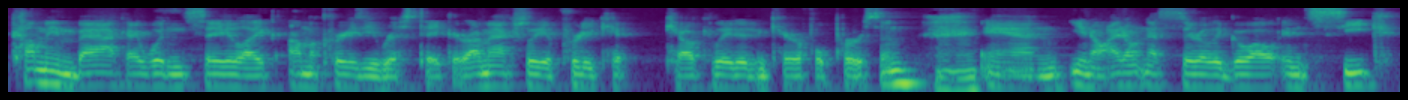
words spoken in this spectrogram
coming back, I wouldn't say like I'm a crazy risk taker. I'm actually a pretty ca- calculated and careful person, mm-hmm. and you know I don't necessarily go out and seek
